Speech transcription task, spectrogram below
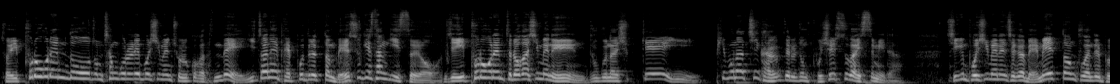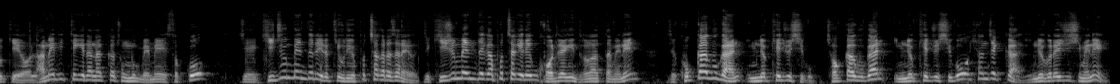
저희 프로그램도 좀 참고를 해보시면 좋을 것 같은데 이전에 배포드렸던 매수 계산기 있어요. 이제 이 프로그램 들어가시면은 누구나 쉽게 이 피보나치 가격대를 좀 보실 수가 있습니다. 지금 보시면은 제가 매매했던 구간들 볼게요. 라메디텍이라는 아까 종목 매매했었고 이제 기준 밴드를 이렇게 우리가 포착을 하잖아요. 이제 기준 밴드가 포착이 되고 거래량이 늘어났다면은 이제 고가 구간 입력해 주시고 저가 구간 입력해 주시고 현재가 입력을 해 주시면은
